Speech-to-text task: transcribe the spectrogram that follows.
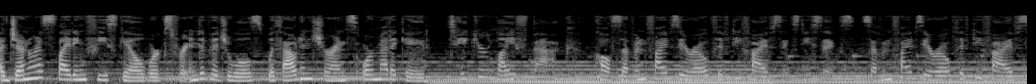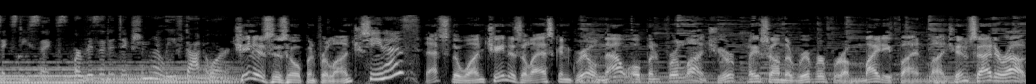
A generous sliding fee scale works for individuals without insurance or Medicaid. Take your life back. Call 750-5566, 750-5566, or visit addictionrelief.org. Chena's is open for lunch. Chena's? That's the one. Chena's Alaskan Grill now open for lunch. Your place on the river for a mighty fine lunch, inside or out.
